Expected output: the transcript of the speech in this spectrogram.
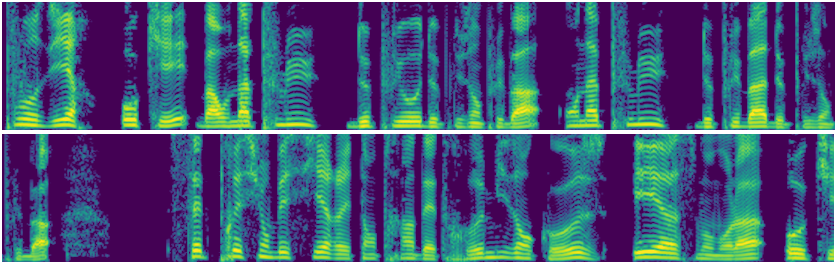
pour dire, ok, bah on n'a plus de plus haut de plus en plus bas, on n'a plus de plus bas de plus en plus bas. Cette pression baissière est en train d'être remise en cause et à ce moment-là, ok,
